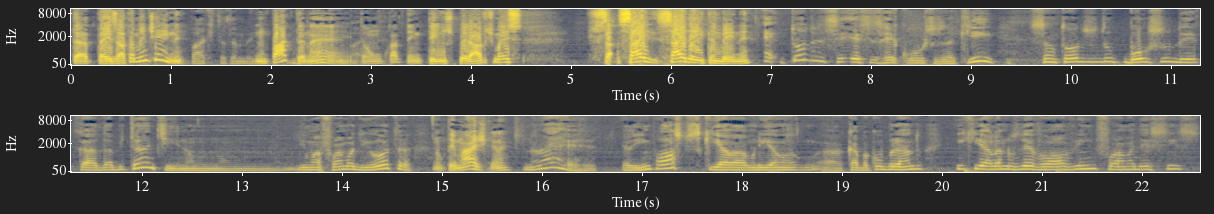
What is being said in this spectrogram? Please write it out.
tá, tá exatamente aí, né? Impacta também. Impacta, Impacta né? Impacta. Então, claro, tem, tem um superávit, mas sai, sai daí também, né? É, todos esses recursos aqui são todos do bolso de cada habitante. Não, não, de uma forma ou de outra. Não tem mágica, né? Não é. é. Impostos que a União acaba cobrando e que ela nos devolve em forma desses,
